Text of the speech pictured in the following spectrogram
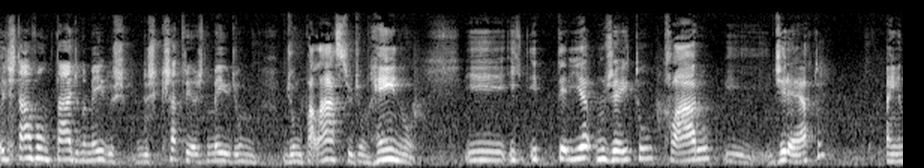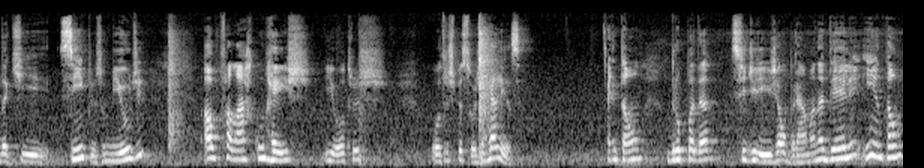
ele está à vontade no meio dos, dos kshatriyas, no meio de um, de um palácio, de um reino, e, e, e teria um jeito claro e direto, ainda que simples, humilde, ao falar com reis e outras, outras pessoas da realeza. Então, Drupada se dirige ao Brahmana dele e então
